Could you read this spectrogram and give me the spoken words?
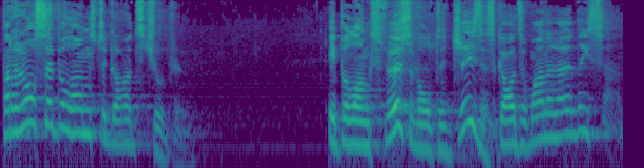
But it also belongs to God's children. It belongs, first of all, to Jesus, God's one and only Son.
